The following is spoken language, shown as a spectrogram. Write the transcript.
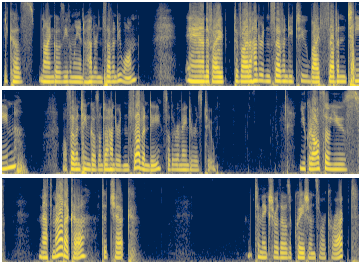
because 9 goes evenly into 171. And if I divide 172 by 17, well, 17 goes into 170, so the remainder is 2. You could also use Mathematica to check to make sure those equations were correct.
